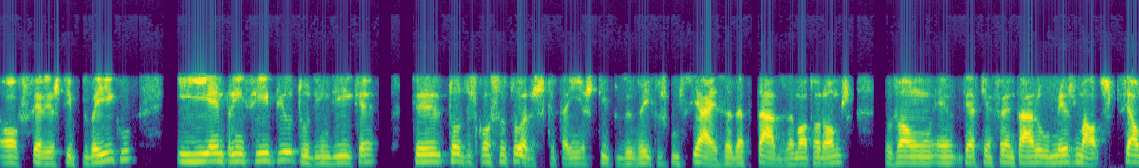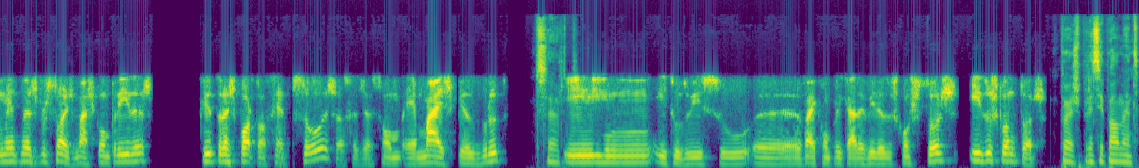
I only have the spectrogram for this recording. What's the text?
a oferecer este tipo de veículo e, em princípio, tudo indica que todos os construtores que têm este tipo de veículos comerciais adaptados a motorhomes vão ter que enfrentar o mesmo mal, especialmente nas versões mais compridas que transportam sete pessoas, ou seja, são, é mais peso bruto, e, e, tudo isso uh, vai complicar a vida dos construtores e dos condutores. Pois, principalmente.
